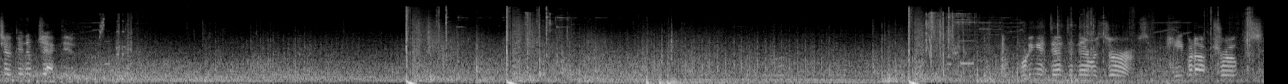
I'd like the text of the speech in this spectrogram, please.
Took an objective. Putting a dent in their reserves. Keep it up, troops.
